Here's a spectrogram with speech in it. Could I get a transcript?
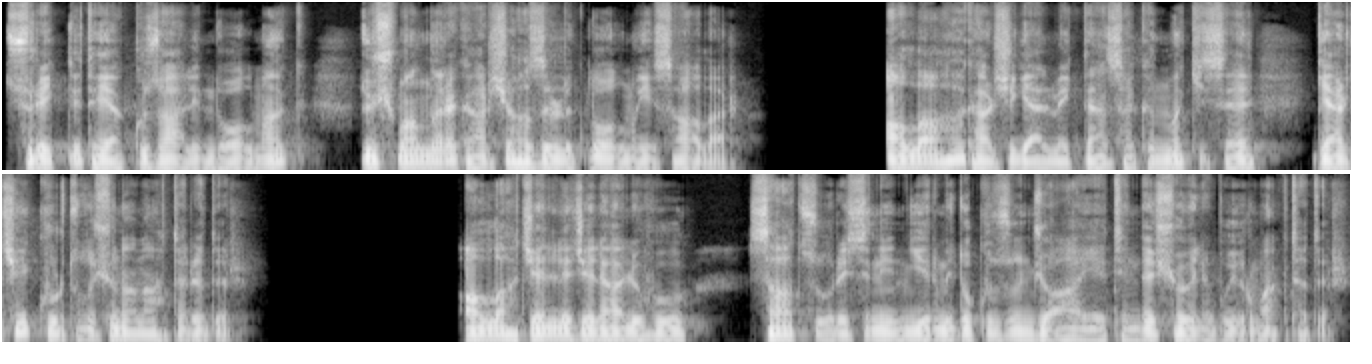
Sürekli teyakkuz halinde olmak, düşmanlara karşı hazırlıklı olmayı sağlar. Allah'a karşı gelmekten sakınmak ise gerçek kurtuluşun anahtarıdır. Allah Celle Celaluhu Sad suresinin 29. ayetinde şöyle buyurmaktadır.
